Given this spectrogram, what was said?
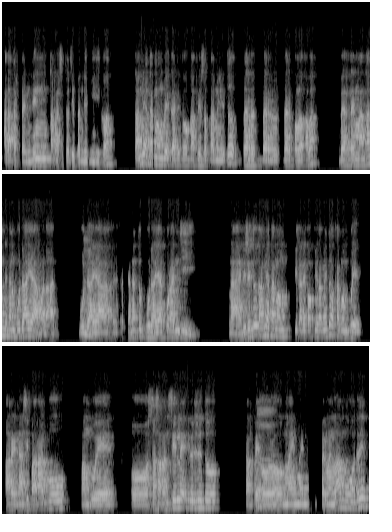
agak terpending karena situasi pandemi ikut. Kami akan membuat kafe shop kami itu ber, ber, ber, ber apa bertemakan dengan budaya malahan. Budaya hmm. karena itu budaya Kuranji. Nah, di situ kami akan di kali kopi kami itu akan membuat arena si Parago, membuat oh, sasaran silek di situ sampai hmm. oh, main-main permain lamu. Jadi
